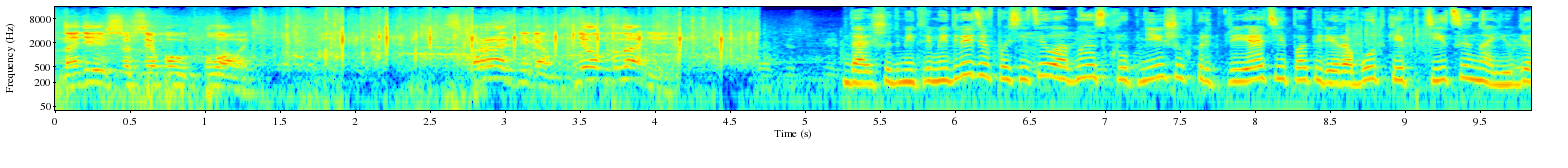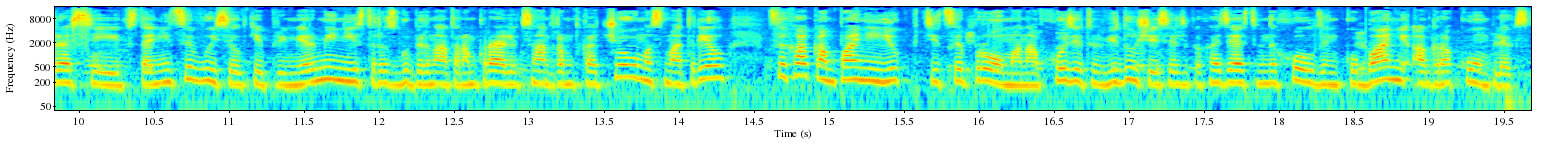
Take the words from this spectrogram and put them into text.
Надеюсь, что все будут плавать. Праздником, с Днем Знаний! Дальше Дмитрий Медведев посетил одно из крупнейших предприятий по переработке птицы на юге России. В станице Выселки премьер-министр с губернатором края Александром Ткачевым осмотрел цеха компании «Юг Птицепром». Она входит в ведущий сельскохозяйственный холдинг Кубани «Агрокомплекс».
